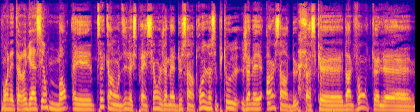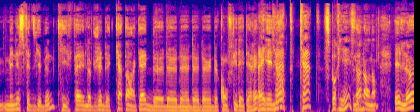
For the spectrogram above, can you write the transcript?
Point d'interrogation. Bon, et tu sais, quand on dit l'expression jamais 203, là, c'est plutôt jamais 1 sans 2, parce que, dans le fond, tu le ministre Fitzgibbon qui fait l'objet de quatre enquêtes de, de, de, de, de, conflits d'intérêts. Hey, et là, quatre, quatre, c'est pas rien, ça. Non, non, non. Et là,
